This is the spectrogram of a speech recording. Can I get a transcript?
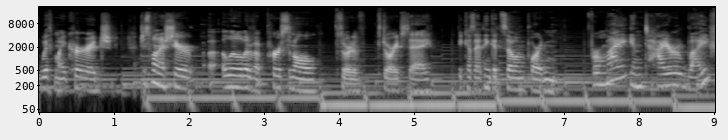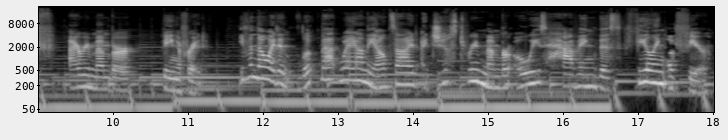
with my courage. Just want to share a little bit of a personal sort of story today because I think it's so important. For my entire life, I remember being afraid. Even though I didn't look that way on the outside, I just remember always having this feeling of fear.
